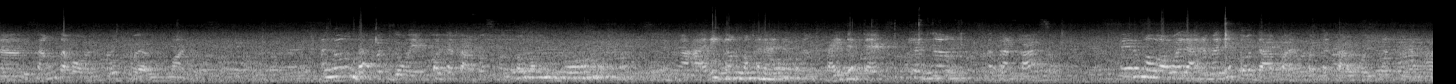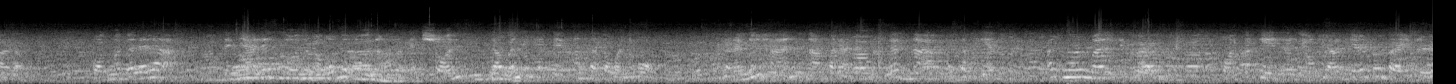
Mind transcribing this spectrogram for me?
na isang taon o 12 months. Ano ang dapat gawin pagkatapos magpabakuna? Maaari kang makaranas ng side effects tulad ng kasangkaso. Pero mawawala naman ito dapat pagkatapos ng ilang araw. Huwag mag-alala. Senyales mo na mamubuo ng proteksyon laban sa sakit ang katawan mo. Karamihan, naparanas ng lagnat o sakit at normal ito. Kontakin ang iyong healthcare provider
